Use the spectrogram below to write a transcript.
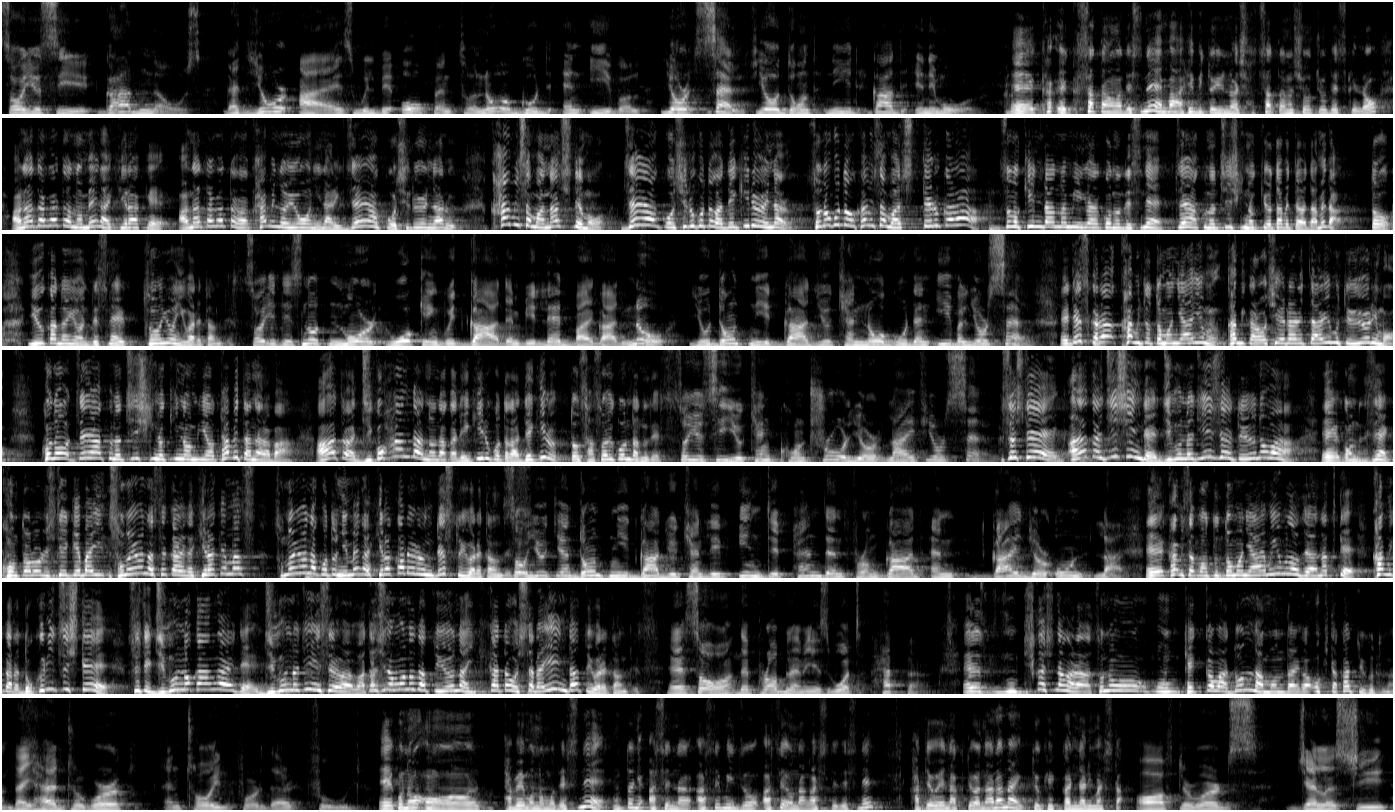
So you see, God knows that your eyes will be open to know good and evil yourself. You don't need God anymore. えーかえサタンはですね、まあ、蛇というのはサタンの象徴ですけれどあなた方の目が開けあなた方が神のようになり善悪を知るようになる神様なしでも善悪を知ることができるようになるそのことを神様は知ってるからその禁断の実がこのですね善悪の知識の木を食べてはダメだというかのようにですねそのように言われたんです So it is not more walking with God and be led by God. No, you don't need God. You can know good and evil yourself. えーですから神と共に歩む神から教えられて歩むというよりもこの善悪の知識の木の実を食べたならばあなたは自己判断の中で生きることができると誘い込んだのです So you see, you can control your life yourself. そしてあなた自身で自分の人生というのは、えーこのですね、コントロールしていけばいいそのような世界が開けますそのようなことに目が開かれるんですと言われたのです So you can don't need God. You can live independent from God and guide your own life. えー神様と共に歩むのではなくて神から独立してそして自分の考えで自分の人生は私のものだというような生き方をしたらいいんだと言われたんです、Uh, so the problem is what happened. えーしかしながらそのうん結果はどんな問題が起きたかということなんです They had to work and toil for their food. えーこのお食べ物もですね本当に汗な汗水を汗を流してですね糧を得なくてはならないという結果になりました、Afterwards, jealousy,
